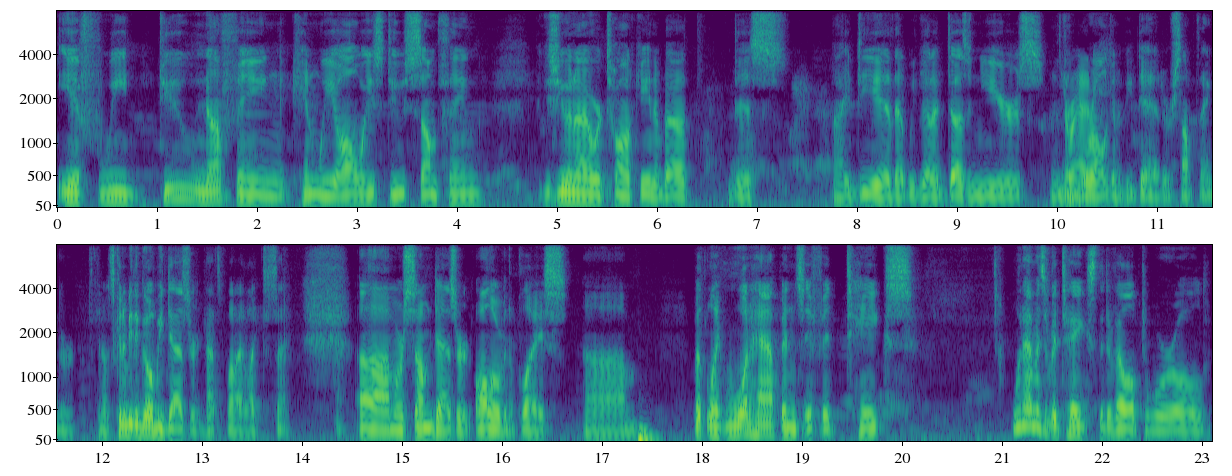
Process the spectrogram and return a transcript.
if we do nothing, can we always do something? Because you and I were talking about this idea that we've got a dozen years and then Right. we're all going to be dead or something, or you know, it's going to be the Gobi Desert. That's what I like to say, um, or some desert all over the place. Um, but like, what happens if it takes? What happens if it takes the developed world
